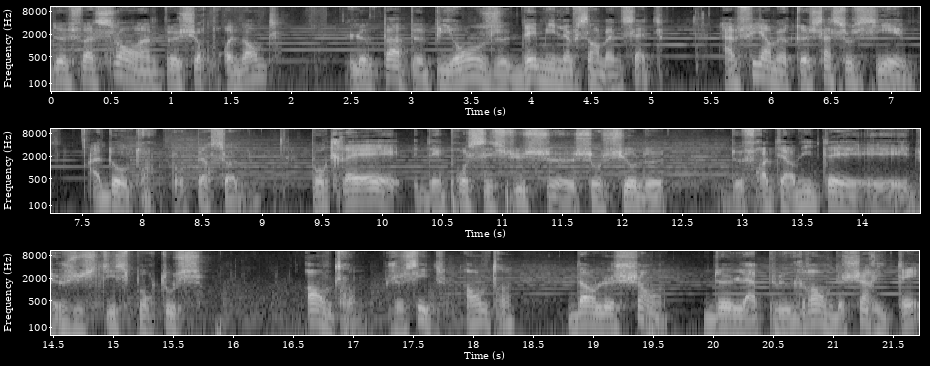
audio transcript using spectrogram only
De façon un peu surprenante, le pape Pie XI, dès 1927, affirme que s'associer à d'autres, d'autres personnes, pour créer des processus sociaux de, fraternité et de justice pour tous, entre, je cite, entre dans le champ de la plus grande charité,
